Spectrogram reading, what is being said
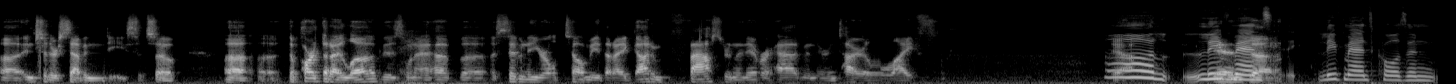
uh, into their 70s. So uh, the part that I love is when I have a 70 year old tell me that I got him faster than they ever have in their entire life. Yeah. Oh, Live and, Man's, uh, Live Man's causing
